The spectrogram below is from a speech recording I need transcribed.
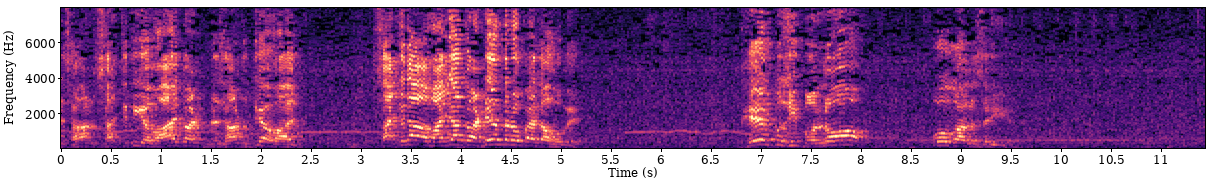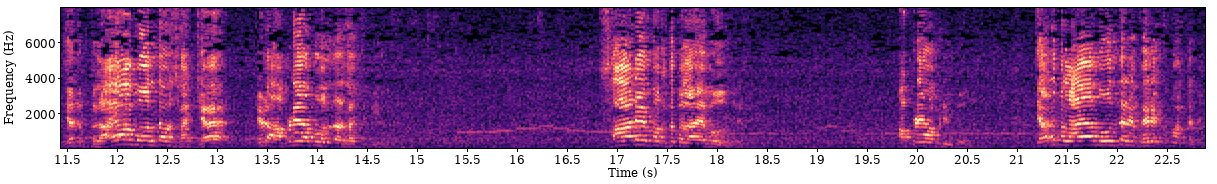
ਨਿਸ਼ਾਨ ਸੱਚ ਦੀ ਆਵਾਜ਼ ਤੁਹਾਡੇ ਨਿਸ਼ਾਨ ਹੁੰਦੀ ਆਵਾਜ਼। ਸੱਚ ਦਾ ਆਵਾਜ਼ਾ ਤੁਹਾਡੇ ਅੰਦਰੋਂ ਪੈਦਾ ਹੋਵੇ। ਫਿਰ ਤੁਸੀਂ ਬੋਲੋ ਉਹ ਗੱਲ ਸਹੀ ਹੈ। ਜਦ ਬੁਲਾਇਆ ਬੋਲਦਾ ਉਹ ਸੱਚ ਹੈ, ਜਿਹੜਾ ਆਪਣੇ ਆਪ ਬੋਲਦਾ ਸੱਚ ਨਹੀਂ। ਹੁੰਦਾ ਸਾਰੇ ਵਕਤ ਬੁਲਾਏ ਬੋਲਦੇ ਨੇ। ਆਪਣੇ ਆਪ ਨਹੀਂ ਬੋਲਦੇ। ਜਦ ਬੁਲਾਇਆ ਬੋਲਦੇ ਨੇ, ਫਿਰ ਇੱਕ ਮਤ ਨੇ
